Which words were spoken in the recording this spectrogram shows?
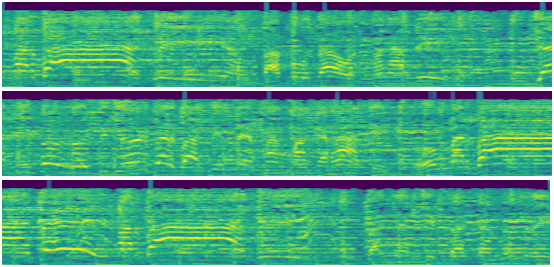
Umar Bakri, 40 tahun mengabdi. Jadi guru jujur berbakti memang makan hati Umar Bakri Banyak ciptakan menteri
